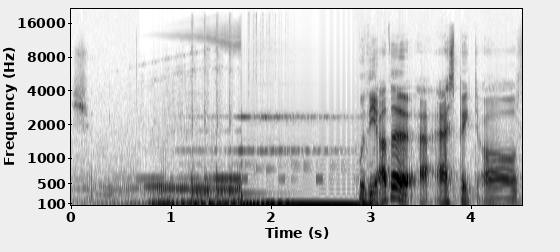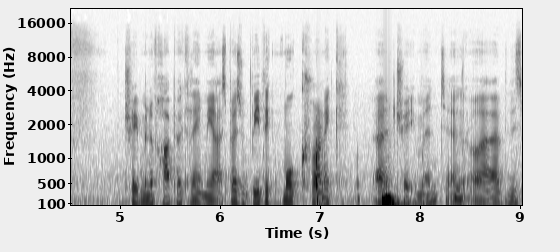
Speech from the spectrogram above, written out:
Sure. Well, the other aspect of treatment of hyperkalemia, I suppose, would be the more chronic uh, treatment. And uh, this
